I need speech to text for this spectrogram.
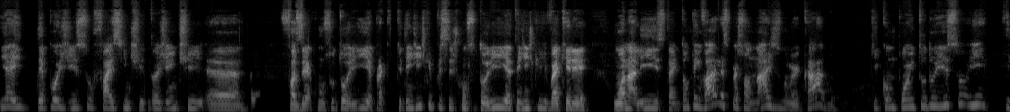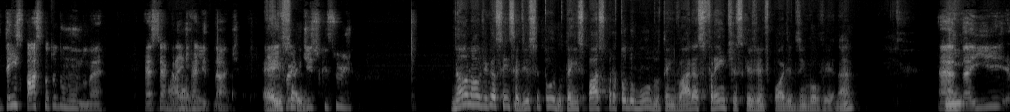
E aí, depois disso, faz sentido a gente é, fazer a consultoria, pra, porque tem gente que precisa de consultoria, tem gente que vai querer um analista. Então, tem vários personagens no mercado que compõem tudo isso e, e tem espaço para todo mundo, né? Essa é a Maravilha. grande realidade. É isso aí. disso que surgiu. Não, não, diga assim, você disse tudo. Tem espaço para todo mundo, tem várias frentes que a gente pode desenvolver, né? É, e... daí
